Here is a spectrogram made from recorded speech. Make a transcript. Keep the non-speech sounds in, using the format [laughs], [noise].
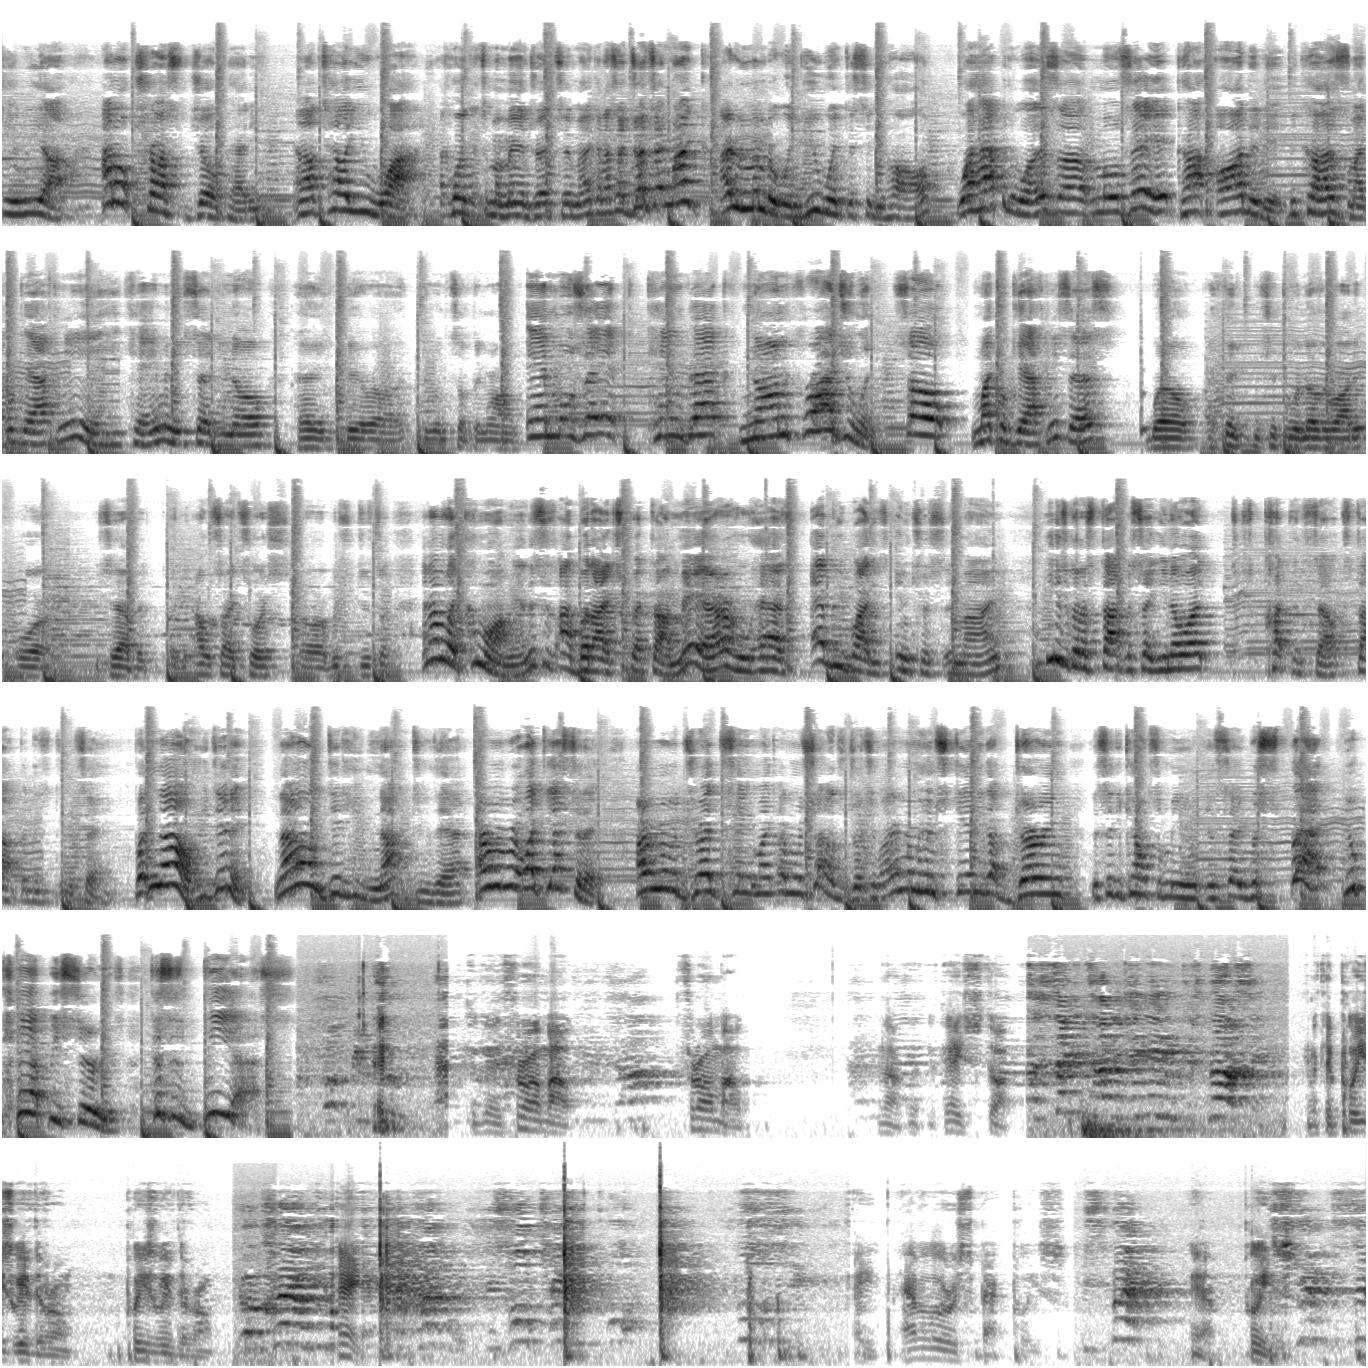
here we are. I don't trust Joe Petty, and I'll tell you why. I pointed to my man Dread Mike and I said, Dread Mike, I remember when you went to City Hall. What happened was uh, Mosaic got audited because Michael Gaffney, he came and he said, you know, hey, they're uh, doing something wrong. And Mosaic came back non-fraudulent. So Michael Gaffney says, well, I think we should do another audit or we should have an outside source, uh, we should do something. And I'm like, come on, man, this is, but I expect our mayor, who has everybody's interests in mind, he's gonna stop and say, you know what, cut this out, stop it, it's insane. But no, he didn't. Not only did he not do that, I remember it like yesterday. I remember Dred St. Mike, I remember, shout out to Dread St. Mike, I remember him standing up during the city council meeting and say, respect, you can't be serious. This is BS. Hey, okay, throw him out. Throw him out. No, hey, stop. The second time you keep eating this nonsense. Okay, please leave the room. Please leave the room. You're a clown. You Hey. This whole case is caught. Bullshit. Hey, have a little respect, please. Respect. Yeah, please.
